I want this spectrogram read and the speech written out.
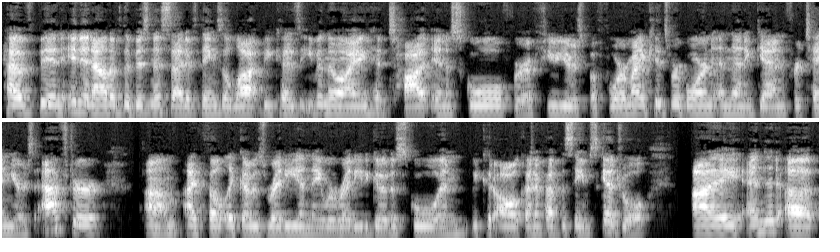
have been in and out of the business side of things a lot because even though I had taught in a school for a few years before my kids were born and then again for 10 years after, um, I felt like I was ready and they were ready to go to school and we could all kind of have the same schedule. I ended up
